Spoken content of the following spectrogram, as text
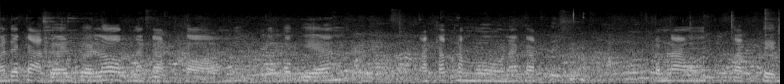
บรรยากาศโดยโดยรอบนะครับของหลวงพ่อเพี้ยนอัคคัตธรรมโมนะครับกำลังตัดสิน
